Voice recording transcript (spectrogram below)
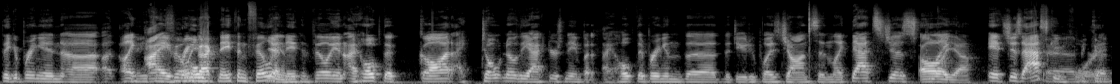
They could bring in uh like Nathan I Fillion. Bring back Nathan Fillion. yeah, Nathan Fillion. I hope that God, I don't know the actor's name, but I hope they bring in the the dude who plays Johnson. Like that's just Oh, like, yeah. it's just asking Yeah, for it.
